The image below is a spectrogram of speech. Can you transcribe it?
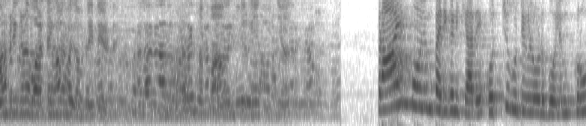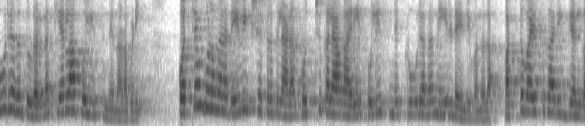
കംപ്ലീറ്റ് പ്രായം പോലും പരിഗണിക്കാതെ കൊച്ചുകുട്ടികളോട് പോലും ക്രൂരത തുടർന്ന് കേരള പോലീസിന്റെ നടപടി. കൊച്ചംകുളങ്ങര ദേവീക്ഷേത്രത്തിലാണ് കൊച്ചു കലാകാരി പോലീസിന്റെ ക്രൂരത നേരിടേണ്ടി വന്നത്. പത്ത് വയസ്സുകാരി ഗംഗ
